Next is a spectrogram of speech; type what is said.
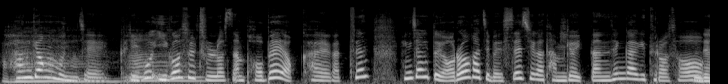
아. 환경 문제 그리고 아. 이것을 둘러싼 법의 역할 같은 굉장히 또 여러 가지 메시지가 담겨 있다는 생각이 들어서 네.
